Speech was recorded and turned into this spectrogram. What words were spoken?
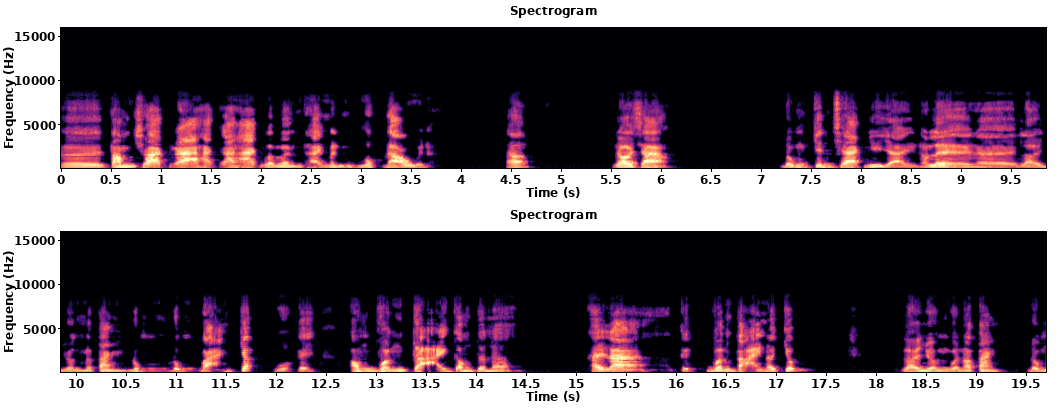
uh, tầm soát ra HAH là mình thấy mình cũng gục đầu vậy đó. đó. Rồi sao? Đúng chính xác như vậy nó lên ờ, lợi nhuận nó tăng đúng đúng bản chất của cái ông vận tải container hay là cái vận tải nói chung lợi nhuận của nó tăng. Đúng.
